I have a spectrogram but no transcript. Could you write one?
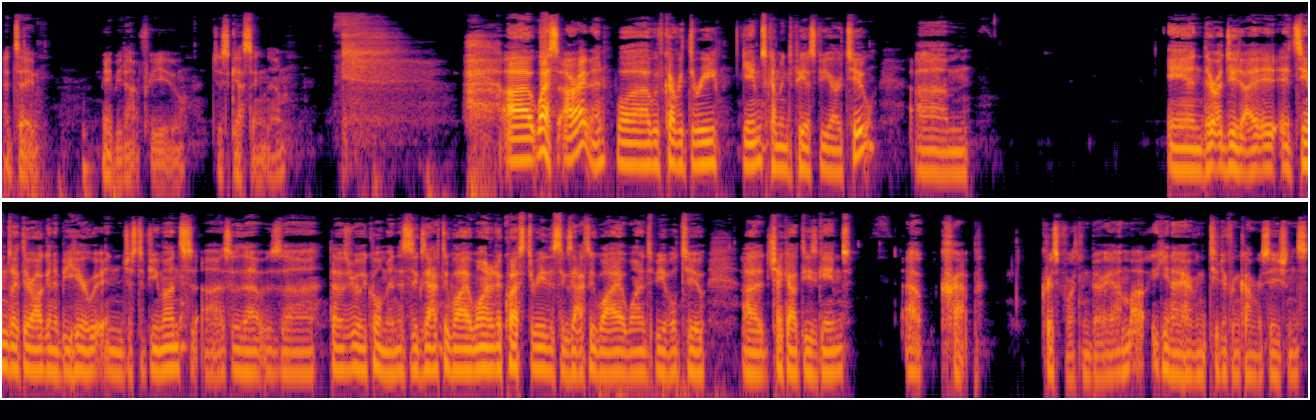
I'd say maybe not for you. Just guessing though." Uh, Wes, all right, man. Well, uh, we've covered three games coming to PSVR two. Um, and they're dude I, it seems like they're all going to be here in just a few months. Uh, so that was uh, that was really cool man. This is exactly why i wanted a quest 3 this is exactly why i wanted to be able to uh, check out these games. Oh crap. Chris forthenberry i'm uh, he and i are having two different conversations.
